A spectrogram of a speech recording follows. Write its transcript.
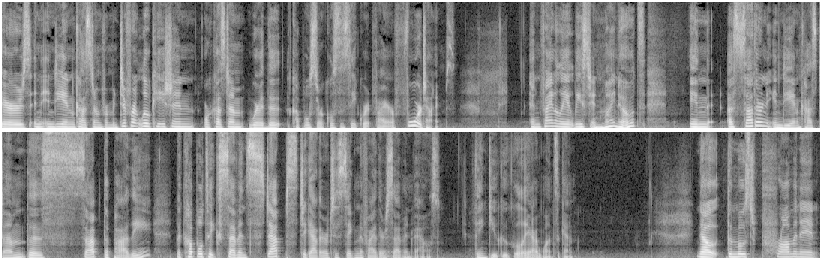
There's an Indian custom from a different location or custom where the couple circles the sacred fire four times. And finally, at least in my notes, in a southern Indian custom, the Saptapadi, the couple takes seven steps together to signify their seven vows. Thank you, Google AI, once again. Now, the most prominent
